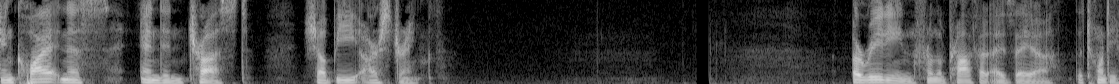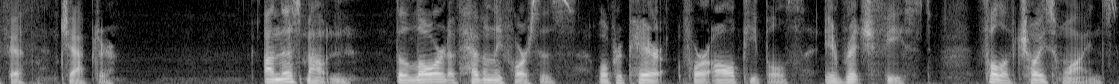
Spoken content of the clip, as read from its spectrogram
In quietness and in trust shall be our strength. A reading from the prophet Isaiah, the 25th chapter. On this mountain, the Lord of heavenly forces will prepare for all peoples a rich feast, full of choice wines,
